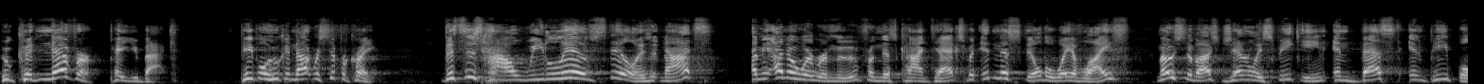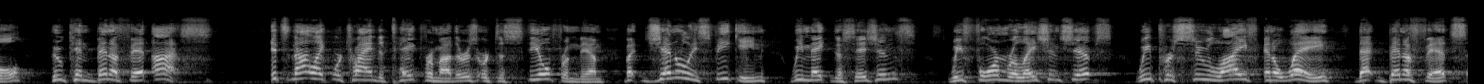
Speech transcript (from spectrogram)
who could never pay you back. People who could not reciprocate. This is how we live still, is it not? I mean, I know we're removed from this context, but isn't this still the way of life? Most of us, generally speaking, invest in people who can benefit us. It's not like we're trying to take from others or to steal from them, but generally speaking, we make decisions we form relationships. We pursue life in a way that benefits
